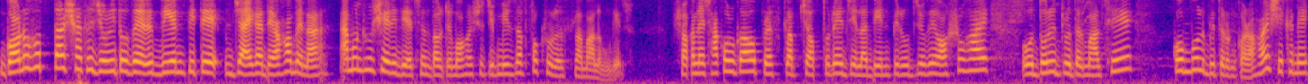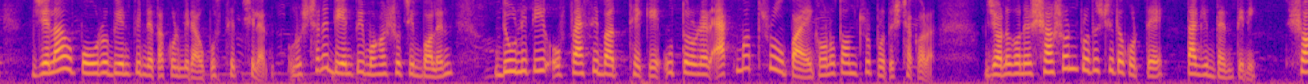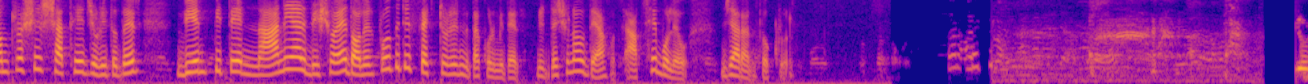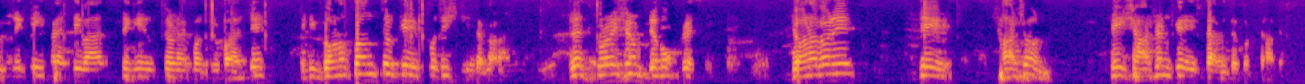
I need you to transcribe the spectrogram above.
গণহত্যার সাথে জড়িতদের বিএনপিতে জায়গা দেওয়া হবে না, এমন হুঁশিয়ারি দিয়েছেন দলটির মহাসচিব মির্জা ফখরুল ইসলাম আলমগীর। সকালে ঠাকুরগাঁও প্রেস ক্লাব চত্বরে জেলা বিএনপির উদ্যোগে অসহায় ও দরিদ্রদের মাঝে কম্বল বিতরণ করা হয়। সেখানে জেলা ও পৌর বিএনপির নেতাকর্মীরা উপস্থিত ছিলেন। অনুষ্ঠানে বিএনপি মহাসচিব বলেন, দুর্নীতি ও ফ্যাসিবাদ থেকে উত্তরণের একমাত্র উপায় গণতন্ত্র প্রতিষ্ঠা করা। জনগণের শাসন প্রতিষ্ঠিত করতে তাগিদ দেন তিনি। সন্ত্রাসের সাথে জড়িতদের বিএনপিতে না নেয়ার বিষয়ে দলের প্রতিটি সেক্টরের নেতাকর্মীদের নির্দেশনাও হচ্ছে- আছে বলেও জানান ফখরুল। থেকে উত্তর একমাত্র একটি গণতন্ত্রকে প্রতিষ্ঠিত করা। রেস্টোরেশন অফ ডেমোক্রেসি জনগণের যে শাসন, সেই শাসনকে স্থাপিত করতে হবে।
